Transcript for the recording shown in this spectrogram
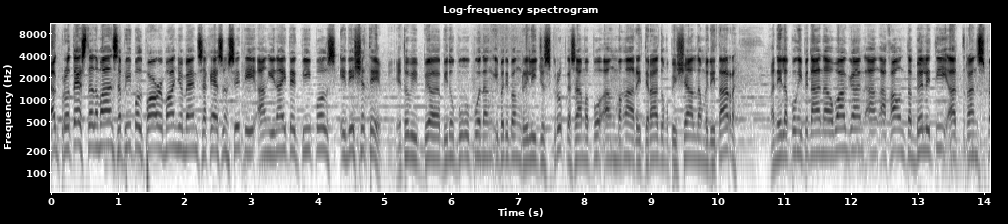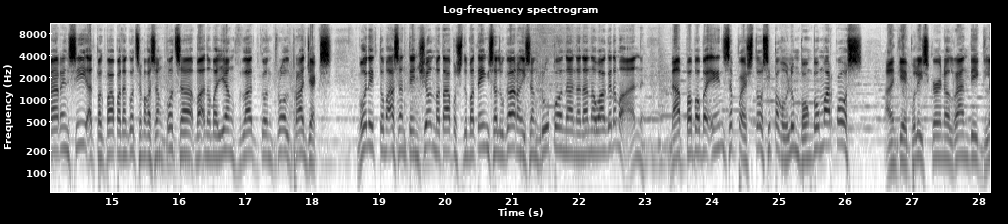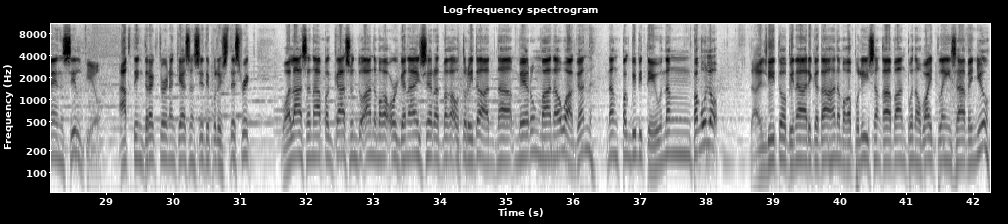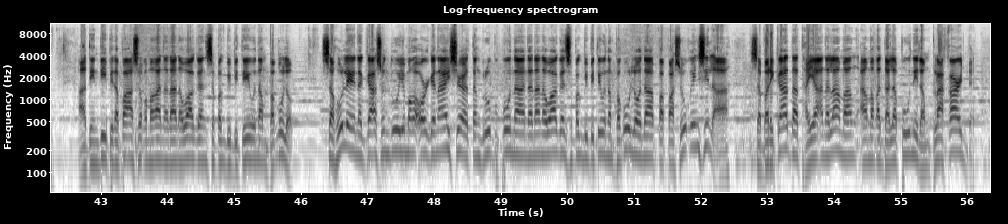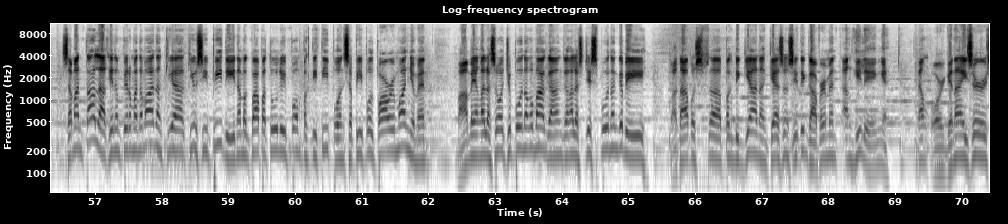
Nagprotesta naman sa People Power Monument sa Quezon City ang United People's Initiative. Ito binubuo po ng iba't ibang religious group kasama po ang mga retiradong opisyal ng militar. Kanila pong ipinanawagan ang accountability at transparency at pagpapanagot sa mga sangkot sa maanumalyang flood control projects. Ngunit tumaas ang tensyon matapos dumating sa lugar ang isang grupo na nananawagan naman na pababain sa pwesto si Pangulong Bongbong Marcos. Ayon kay Police Colonel Randy Glenn Silvio, Acting Director ng Quezon City Police District, wala sa napagkasunduan ng mga organizer at mga otoridad na merong manawagan ng pagbibitiw ng Pangulo. Dahil dito, binarikadahan ng mga pulis ang kaban po ng White Plains Avenue at hindi pinapasok ang mga nananawagan sa pagbibitiw ng Pangulo. Sa huli, nagkasundo yung mga organizer at ang grupo po na nananawagan sa pagbibitiw ng Pangulo na papasukin sila sa barikada at hayaan na lamang ang mga dala po nilang placard. Samantala, kinumpirma naman ng QCPD na magpapatuloy po ang pagtitipon sa People Power Monument mamayang alas 8 po ng umaga hanggang alas 10 po ng gabi matapos sa pagbigyan ng Quezon City Government ang hiling ng organizers.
